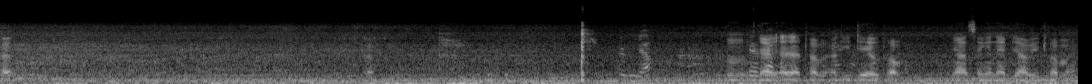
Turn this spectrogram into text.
ပတ် ဟုတ်ပြီရော အဲ့ဒါအဲ့ဒါထွက်မယ်အဲ့ဒီတဲ့ရောက်ထွက်မယ်ညာစင်ကနေပြပြီးထွက်မယ်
